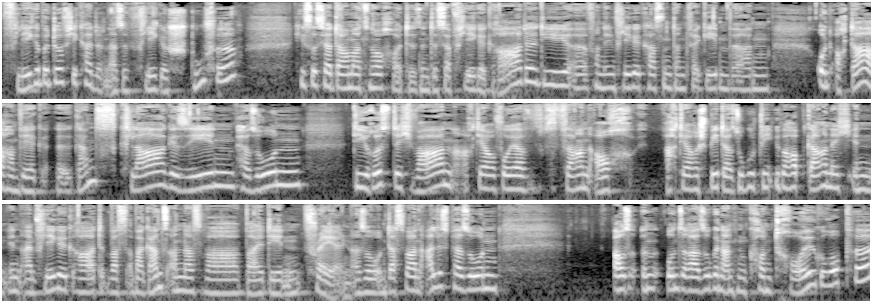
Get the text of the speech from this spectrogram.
Pflegebedürftigkeit, also Pflegestufe, hieß es ja damals noch. Heute sind es ja Pflegegrade, die äh, von den Pflegekassen dann vergeben werden. Und auch da haben wir äh, ganz klar gesehen, Personen, die rüstig waren, acht Jahre vorher sahen auch acht Jahre später so gut wie überhaupt gar nicht in, in einem Pflegegrad, was aber ganz anders war bei den Frailen. Also, und das waren alles Personen, aus un- unserer sogenannten Kontrollgruppe.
